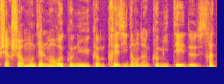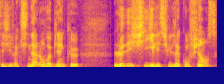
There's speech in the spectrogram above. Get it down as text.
chercheur mondialement reconnu comme président d'un comité de stratégie vaccinale, on voit bien que le défi, il est celui de la confiance.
